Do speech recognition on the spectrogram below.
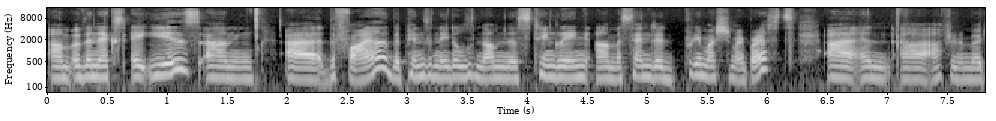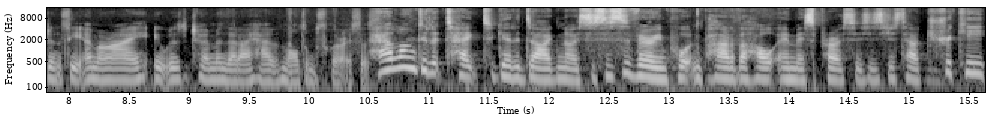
Um, over the next eight years, um, uh, the fire, the pins and needles, numbness, tingling um, ascended pretty much to my breasts, uh, and uh, after an emergency MRI, it was determined that I have multiple sclerosis. How long did it take to get a diagnosis? This is a very important part of the whole MS process, is just how tricky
